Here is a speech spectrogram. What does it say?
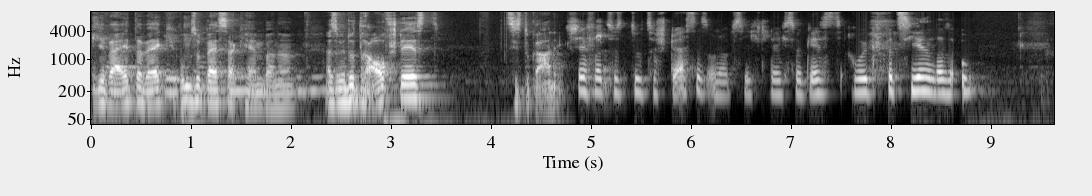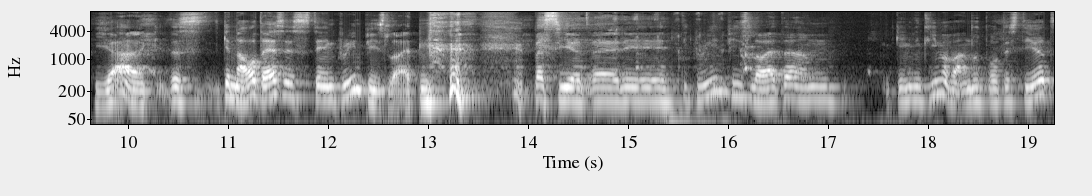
je weiter weg, ich umso besser mhm. erkennbar. Ne? Mhm. Also wenn du draufstehst, siehst du gar nichts. Stefan, du, du zerstörst das unabsichtlich. So gehst ruhig spazieren und dann so, oh. Ja, das, genau das ist den Greenpeace-Leuten passiert, weil die, die Greenpeace-Leute haben gegen den Klimawandel protestiert,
